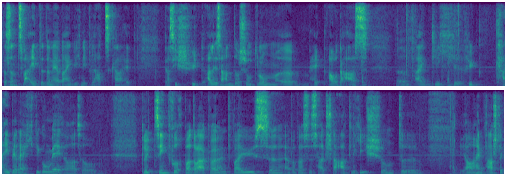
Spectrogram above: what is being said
dass ein zweiter dann eben eigentlich nicht Platz hat. Das ist heute alles anders und darum äh, hat auch das äh, eigentlich äh, heute keine Berechtigung mehr. Also die Leute sind furchtbar daran gewöhnt bei uns, äh, aber dass es halt staatlich ist und äh, ja, haben fast ein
